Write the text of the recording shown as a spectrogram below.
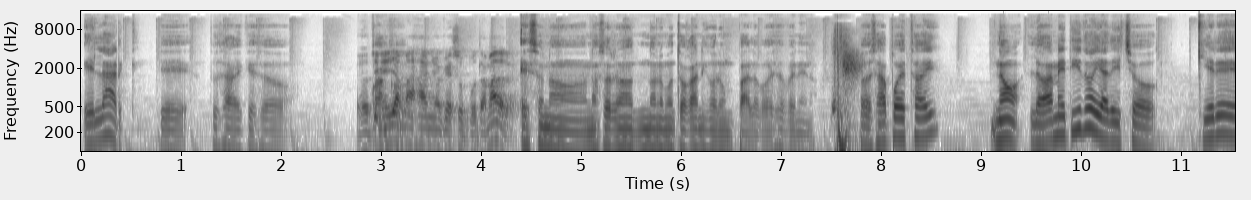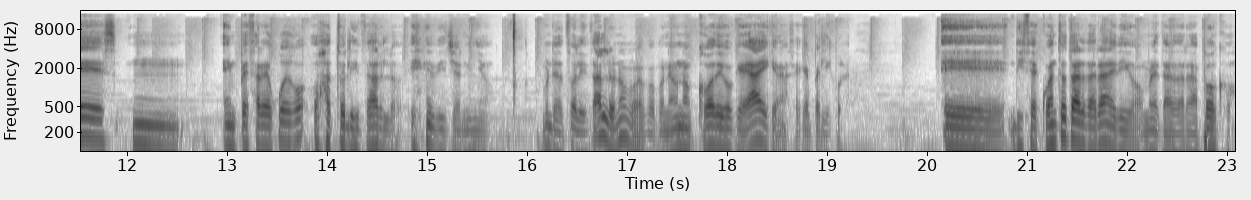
El ARC, que tú sabes que eso pero tiene ya más años que su puta madre. Eso no, nosotros no, lo hemos tocado ni con un palo, porque eso es veneno. Pero se ha puesto ahí. No, lo ha metido y ha dicho, ¿quieres mm, empezar el juego o actualizarlo? Y he dicho, niño, hombre, actualizarlo, ¿no? Porque poner unos códigos que hay, que no sé qué película. Eh, dice, ¿cuánto tardará? Y digo, hombre, tardará poco.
